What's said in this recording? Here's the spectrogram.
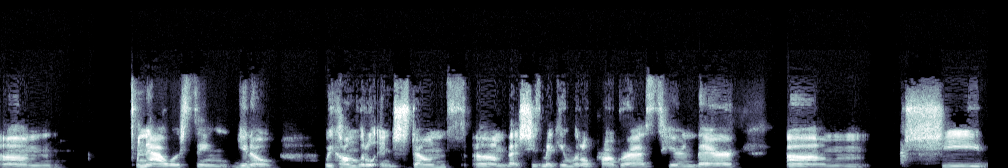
um now we're seeing, you know, we call them little inch stones, um, that she's making little progress here and there. Um, she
